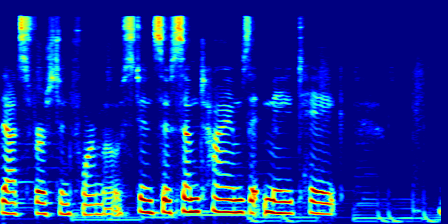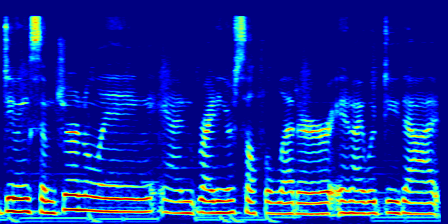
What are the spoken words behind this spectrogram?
that's first and foremost. And so sometimes it may take doing some journaling and writing yourself a letter and i would do that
